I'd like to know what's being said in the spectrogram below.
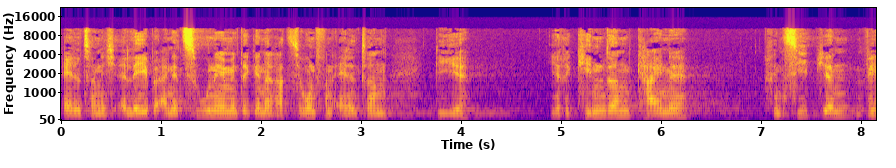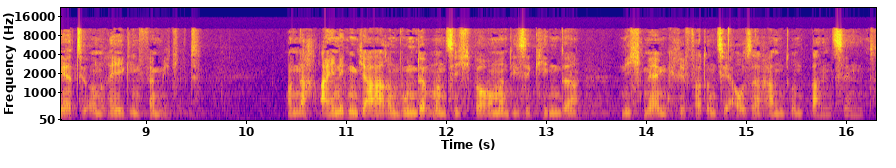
Eltern. Ich erlebe eine zunehmende Generation von Eltern, die ihre Kindern keine Prinzipien, Werte und Regeln vermittelt. Und nach einigen Jahren wundert man sich, warum man diese Kinder nicht mehr im Griff hat und sie außer Rand und Band sind.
